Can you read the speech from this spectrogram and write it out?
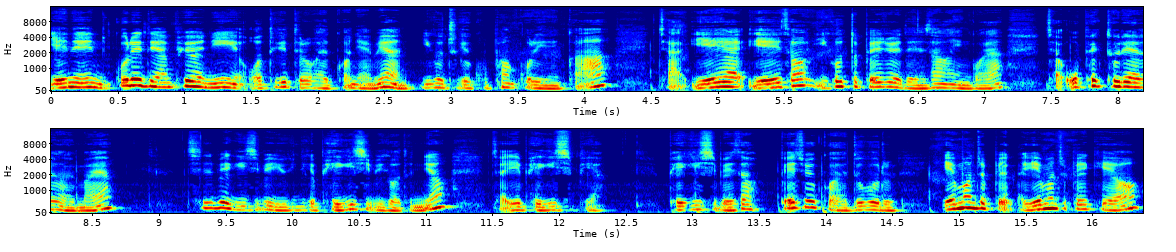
얘는 꼴에 대한 표현이 어떻게 들어갈 거냐면 이거 두 개 곱한 꼴이니까 자 얘, 얘에서 이것도 빼줘야 되는 상황인 거야. 자 5팩토리알은 얼마야? 720에 6이니까 120이거든요. 자 얘 120이야. 120에서 빼줄 거야. 누구를? 얘 먼저 뺄, 얘 먼저 뺄게요.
